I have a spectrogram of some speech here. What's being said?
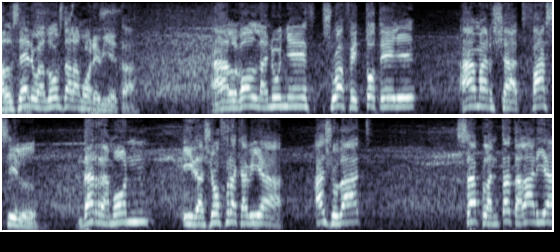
El 0 a 2 de la Morevieta. El gol de Núñez s'ho ha fet tot ell, ha marxat fàcil de Ramon i de Jofre que havia ajudat, s'ha plantat a l'àrea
